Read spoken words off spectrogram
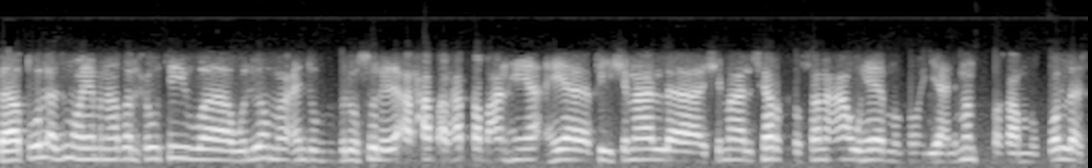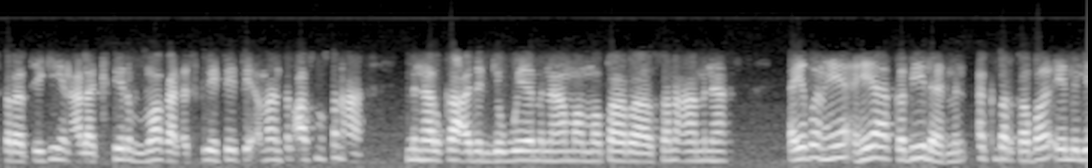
فطول الأزمة وهي مناهضه الحوثي واليوم عنده بالوصول إلى ارحب، ارحب طبعا هي هي في شمال شمال شرق صنعاء وهي يعني منطقة مطله استراتيجيا على كثير من المواقع العسكرية في, في أمانة العاصمة صنعاء، منها القاعدة الجوية، منها مطار صنعاء، منها أيضا هي هي قبيلة من أكبر قبائل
